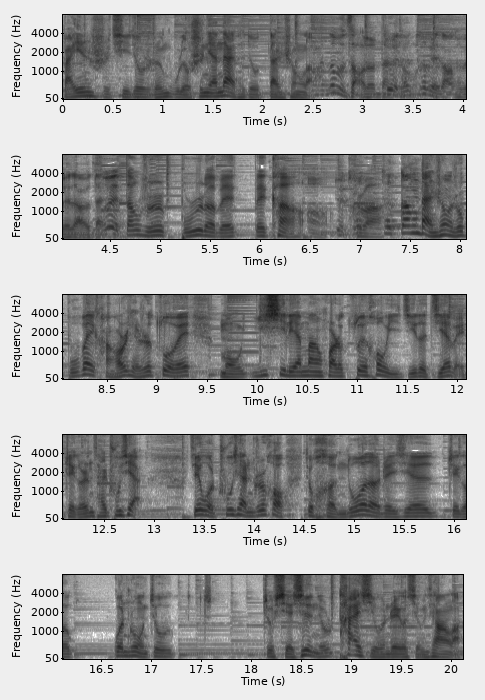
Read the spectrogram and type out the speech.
白银时期就是人五六十年代他就诞生了，那么早就诞生，对，他特别早，特别早就诞生，所以当时不是特别被看好，是吧？他刚诞生的时候不被看好，而且是作为某一系列漫画的最后一集的结尾，这个人才出现。结果出现之后，就很多的这些这个观众就就写信，就是太喜欢这个形象了，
